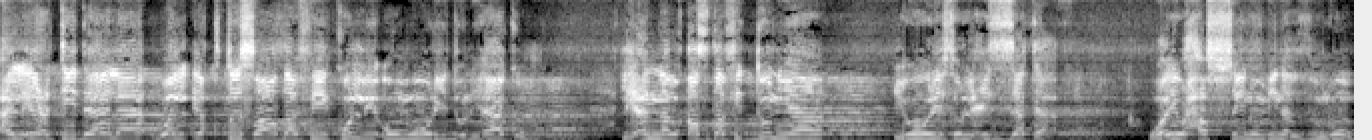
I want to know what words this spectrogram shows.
الاعتدال والاقتصاد في كل أمور دنياكم لأن القصد في الدنيا يورث العزة ويحصن من الذنوب.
